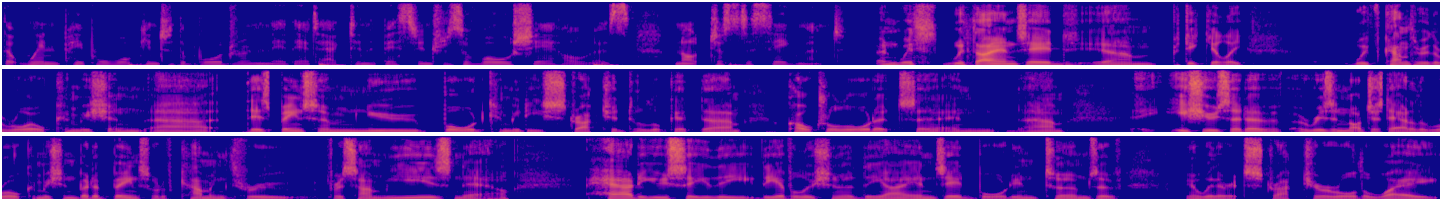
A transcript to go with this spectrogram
that when people walk into the boardroom, they're there to act in the best interests of all shareholders, not just a segment. And with, with ANZ um, particularly, we've come through the Royal Commission. Uh, there's been some new board committees structured to look at um, cultural audits and, um, issues that have arisen not just out of the Royal Commission, but have been sort of coming through for some years now. How do you see the, the evolution of the ANZ board in terms of you know, whether it's structure or the way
